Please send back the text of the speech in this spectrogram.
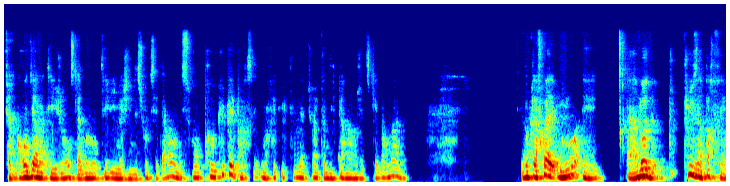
faire grandir l'intelligence, la volonté, l'imagination, etc., on est souvent préoccupé par ces facultés naturelles, comme Père ce qui est normal. Donc la foi est, est un mode plus imparfait.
